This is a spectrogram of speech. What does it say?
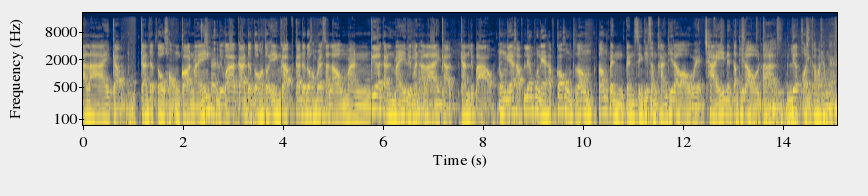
อะไรกับการเติบโตขององค์กรไหมใช่หรือว่าการเติบโตของตัวเองกับการเติบโตของบริษัทเรามันเกื้อกันไหมหรือมันอะไรกับกันหรือเปล่า ตรงเนี้ยครับเรื่องพวกเนี้ยครับก็คงจะต้องต้องเป็นเป็นสิ่งที่สำคัญที่เราเอาไว้ใช้ในตอนที่เราอ่าเลือกคนเข้ามาทำงาน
